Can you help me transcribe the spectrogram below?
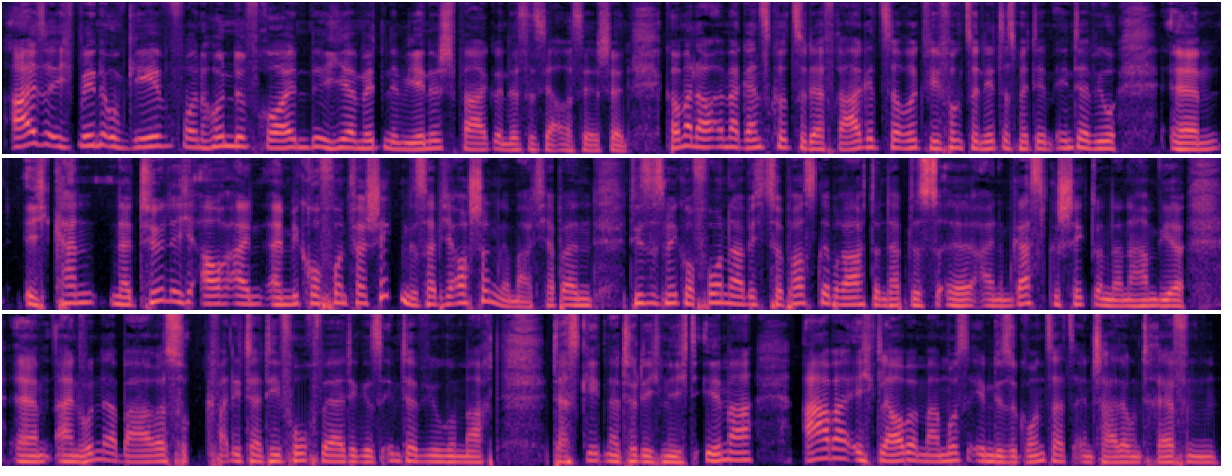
Also ich bin umgeben von Hundefreunden hier mitten im Jenischpark und das ist ja auch sehr schön. Kommen wir noch einmal ganz kurz zu der Frage zurück, wie funktioniert das mit dem Interview? Ähm, ich kann natürlich auch ein, ein Mikrofon verschicken, das habe ich auch schon gemacht. Ich habe ein, dieses Mikrofon habe ich zur Post gebracht und habe das äh, einem Gast geschickt und dann haben wir ähm, ein wunderbares, qualitativ hochwertiges Interview gemacht. Das geht natürlich nicht immer, aber ich glaube, man muss eben diese Grundsatzentscheidung treffen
